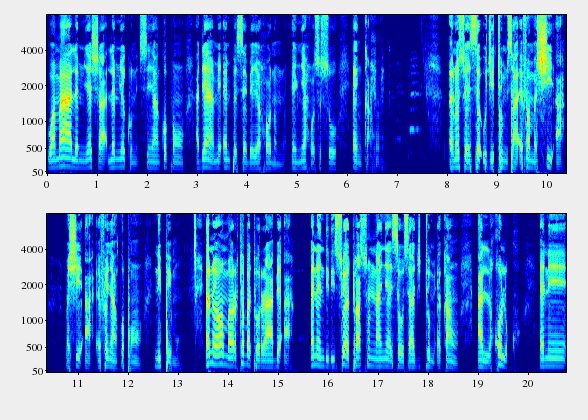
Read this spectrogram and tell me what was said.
wa ma lam ya sha, lam ya kun, sɛ Nyankopɔn, adeɛ a Nyame mpɛ sɛ ɛbɛyɛ hɔ nom no, ɛnyɛ hɔ soso nka ho. Ɛno nso ɛsɛ sɛ wogye tom saa ɛfa Mashi'a, Mashi'a, ɛfa Nyankopɔn ne pɛ mu. Ɛna ɛwɔ Martabatu Rabi'a, ɛna nnidisoɔ a ɛtoa so nnan a ɛsɛ wo saa gye tom ɛka ho, Al-Khulq, ɛne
